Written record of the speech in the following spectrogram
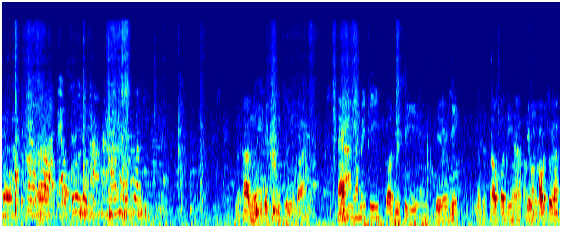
สองเจ้าก็ไปเอาปูนอยู่ฝั่งทางโน้นนะทุกคนมันข้างนู้นมันจะขึ้นสูงกว่าไหนยังยังไม่ตีก้อนที่สี่เดี๋ยวอันนี้มันจะเท่าก้อนที่ห้าของเดี๋ยวเขาช่วยนะ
